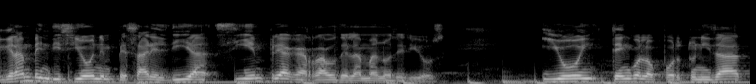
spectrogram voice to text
gran bendición empezar el día siempre agarrado de la mano de Dios. Y hoy tengo la oportunidad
